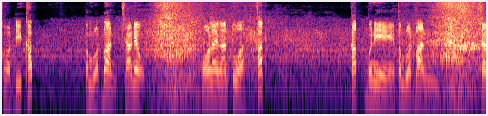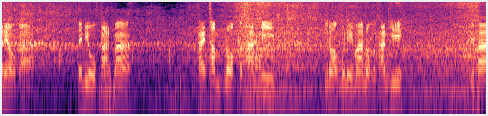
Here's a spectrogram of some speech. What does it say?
สวัสดีครับ ตำรวจบ้านชาแนลขอรายงานตัวครับ ครับเมื่อนี้ตำรวจบ้านชาแนลก็ได้มีโอกาสมาถ่ายทำนอกสถานที่พี่น้องเมื่อนี้มานอกสถานที่ที่ผ้า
